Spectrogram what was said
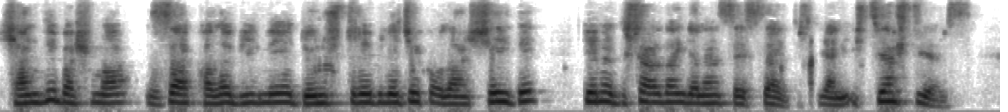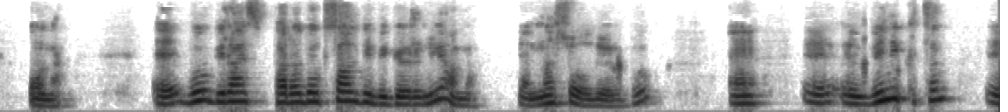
kendi başımıza kalabilmeye dönüştürebilecek olan şey de gene dışarıdan gelen seslerdir. Yani ihtiyaç duyarız ona. E, bu biraz paradoksal gibi görünüyor ama yani nasıl oluyor bu? E, e, e Winnicott'ın e,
